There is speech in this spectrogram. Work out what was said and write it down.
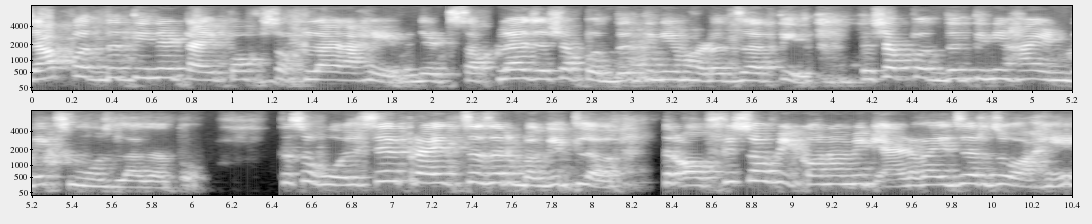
ज्या पद्धतीने टाईप ऑफ सप्लाय आहे म्हणजे सप्लाय जशा पद्धतीने वाढत जातील तशा पद्धती पद्धतीने हा इंडेक्स मोजला जातो. तसं होलसेल प्राइसचं जर बघितलं तर ऑफिस ऑफ इकॉनॉमिक ऍडवायझर जो आहे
